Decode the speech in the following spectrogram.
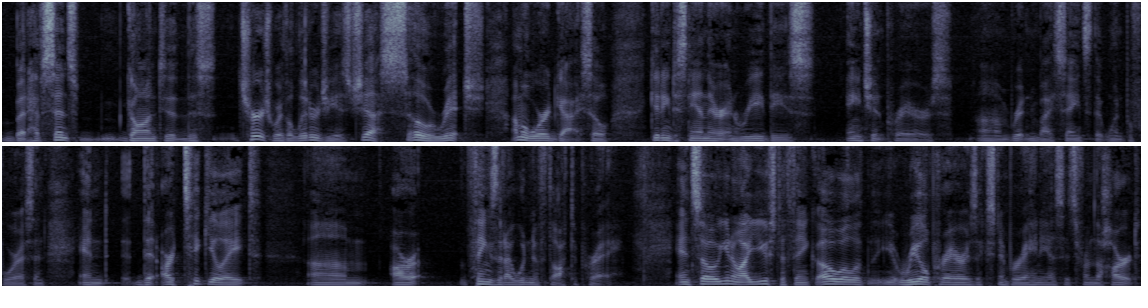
but have since gone to this church where the liturgy is just so rich. I'm a word guy, so getting to stand there and read these ancient prayers um, written by saints that went before us and and that articulate um, are things that I wouldn't have thought to pray. And so, you know, I used to think, oh, well, real prayer is extemporaneous, it's from the heart.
